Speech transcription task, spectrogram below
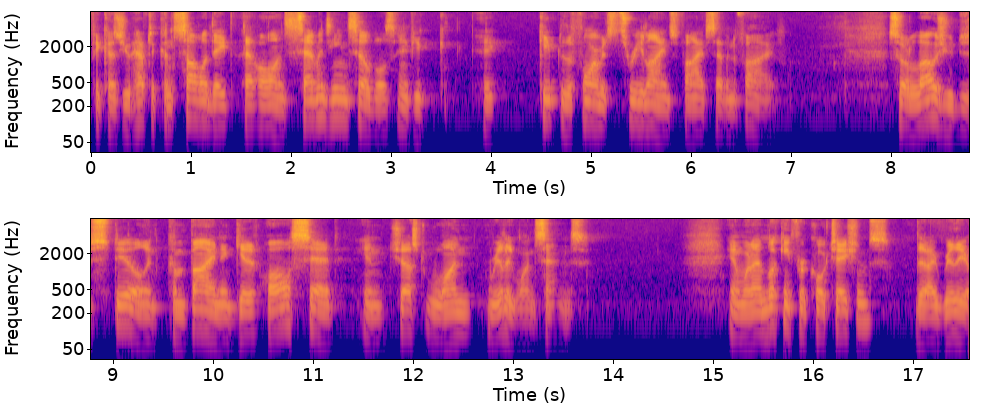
because you have to consolidate that all in 17 syllables. And if you keep to the form, it's three lines, five, seven, five. So it allows you to distill and combine and get it all said in just one, really one sentence. And when I'm looking for quotations that I really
